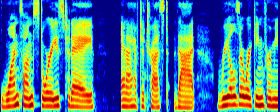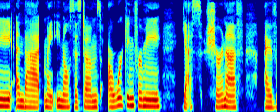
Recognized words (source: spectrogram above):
once on stories today, and I have to trust that reels are working for me and that my email systems are working for me. Yes, sure enough, I've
